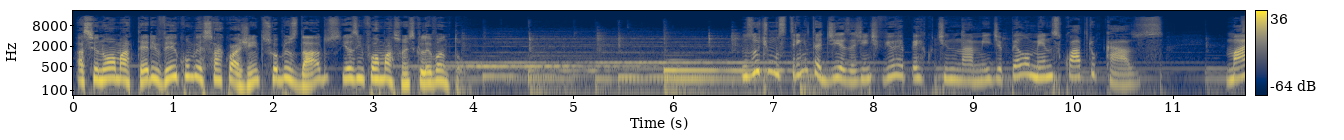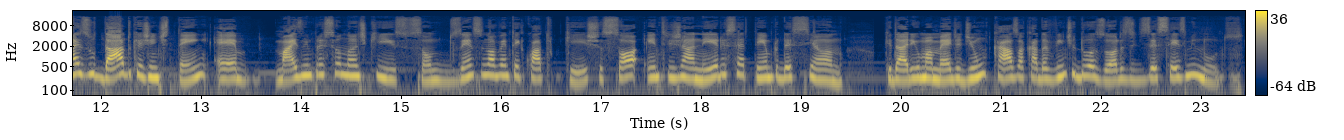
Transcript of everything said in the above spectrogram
assinou a matéria e veio conversar com a gente sobre os dados e as informações que levantou. Nos últimos 30 dias, a gente viu repercutindo na mídia pelo menos quatro casos. Mas o dado que a gente tem é mais impressionante que isso. São 294 queixas só entre janeiro e setembro desse ano, que daria uma média de um caso a cada 22 horas e 16 minutos.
